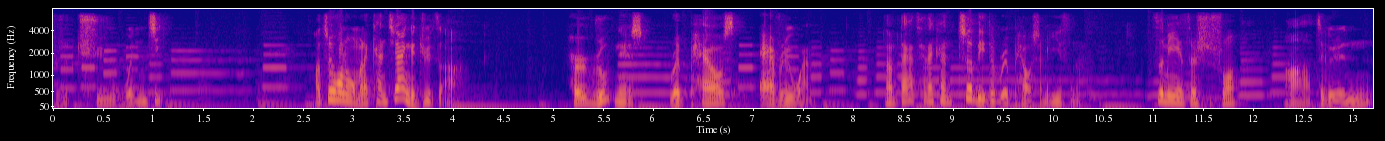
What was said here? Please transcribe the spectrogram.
就是驱蚊剂。啊，最后呢，我们来看这样一个句子啊，Her rudeness repels everyone。那么大家猜猜看，这里的 repel 什么意思呢？字面意思是说啊，这个人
